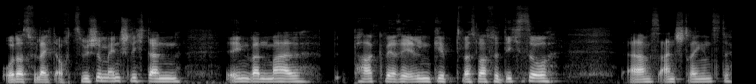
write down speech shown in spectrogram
oder es vielleicht auch zwischenmenschlich dann irgendwann mal ein paar Querelen gibt. Was war für dich so äh, das Anstrengendste?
